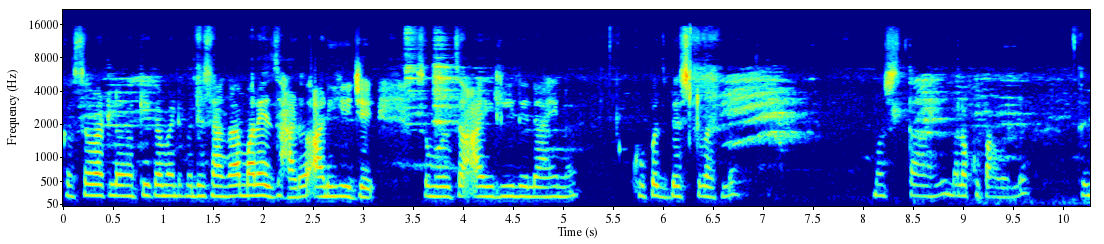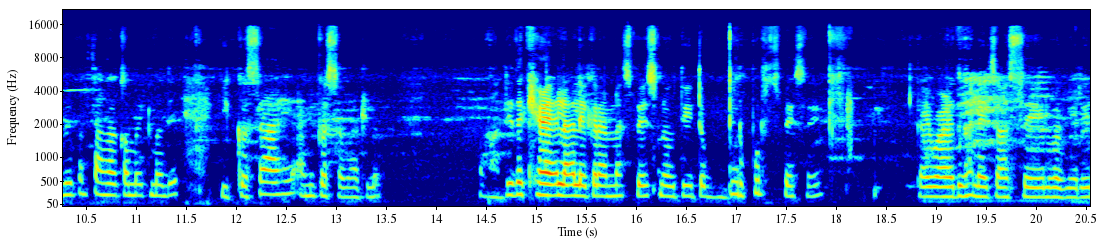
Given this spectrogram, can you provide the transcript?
कसं वाटलं नक्की कमेंटमध्ये सांगा. मला हे झाडं आणि हे जे समोरचं आई लिहिलेलं आहे ना खूपच बेस्ट वाटलं. मस्त आहे. मला खूप आवडलं. तुम्ही पण सांगा कमेंटमध्ये की कसं आहे आणि कसं वाटलं. तिथं खेळायला लेकरांना स्पेस नव्हती तर भरपूर स्पेस आहे. काही वाळत घालायचं असेल वगैरे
